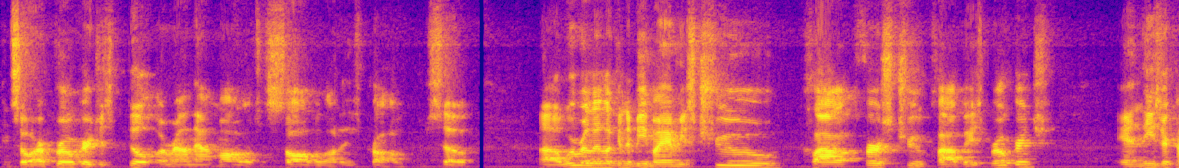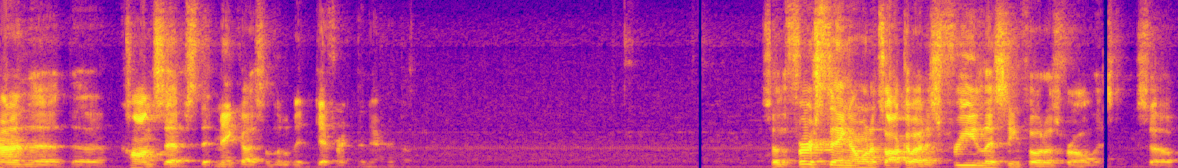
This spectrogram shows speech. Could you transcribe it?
And so our brokerage is built around that model to solve a lot of these problems. So uh, we're really looking to be Miami's true cloud, first true cloud-based brokerage. And these are kind of the, the concepts that make us a little bit different than everybody. So the first thing I want to talk about is free listing photos for all listings. So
